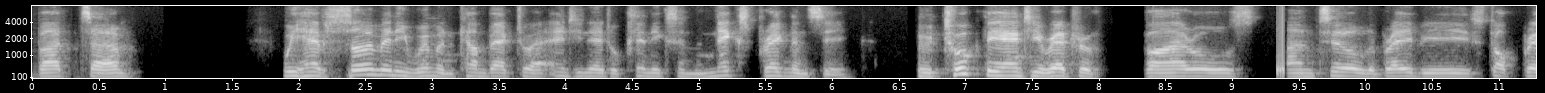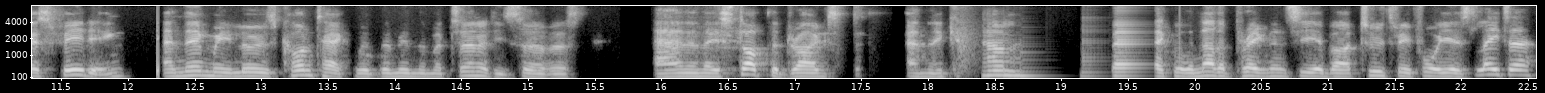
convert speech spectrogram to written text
but um, we have so many women come back to our antenatal clinics in the next pregnancy who took the antiretrovirals until the baby stopped breastfeeding, and then we lose contact with them in the maternity service, and then they stop the drugs and they come back with another pregnancy about two, three, four years later,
